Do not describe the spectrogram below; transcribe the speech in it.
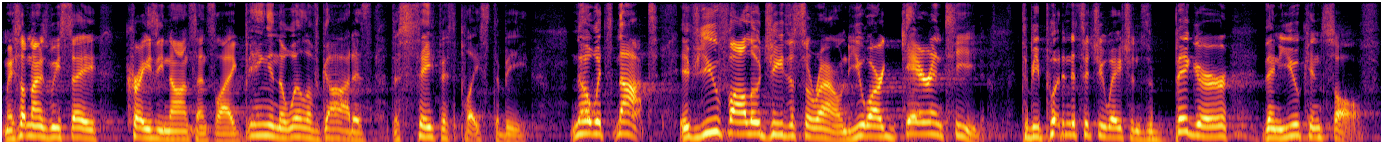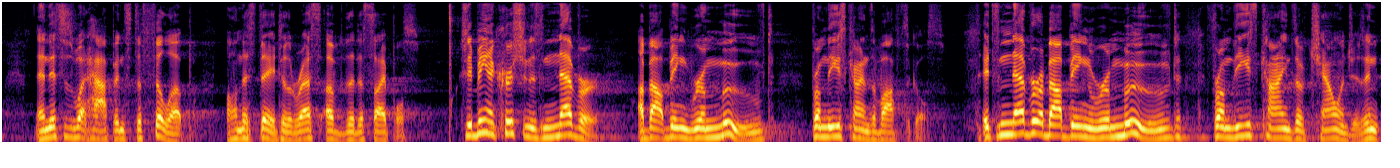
I mean, sometimes we say crazy nonsense like being in the will of God is the safest place to be. No, it's not. If you follow Jesus around, you are guaranteed to be put into situations bigger than you can solve. And this is what happens to Philip on this day, to the rest of the disciples. See, being a Christian is never about being removed from these kinds of obstacles. It's never about being removed from these kinds of challenges. And,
